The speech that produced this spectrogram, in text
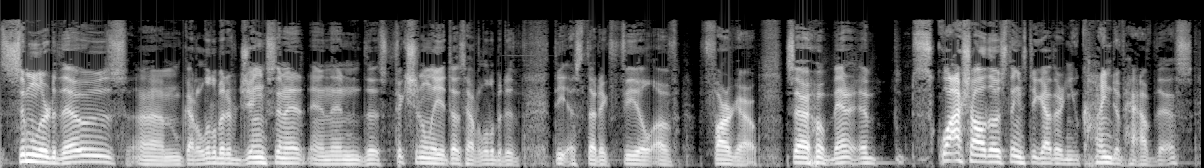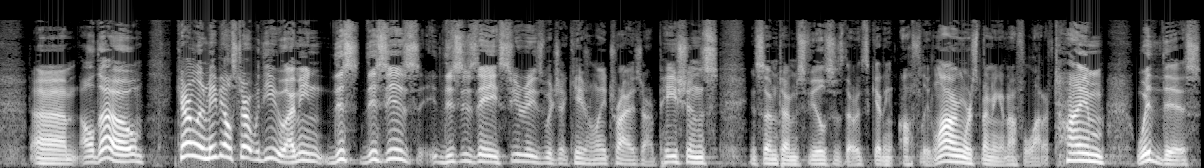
similar to those. Um, got a little bit of Jinx in it, and then the fictionally, it does have a little bit of the aesthetic feel of Fargo. So, man, uh, squash all those things together, and you kind of have this. Um, although, Carolyn, maybe I'll start with you. I mean, this this is this is a series which occasionally tries our patience. It sometimes feels as though it's getting awfully long. We're spending an awful lot of time with this,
